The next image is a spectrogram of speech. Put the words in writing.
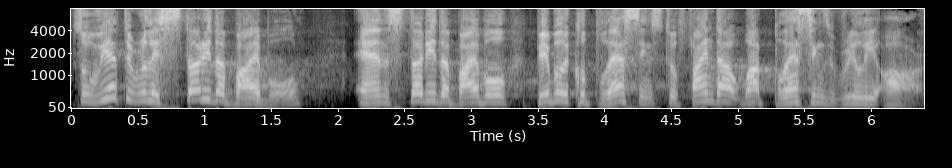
So we have to really study the Bible and study the Bible biblical blessings to find out what blessings really are.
